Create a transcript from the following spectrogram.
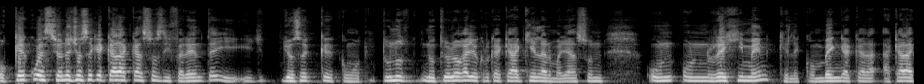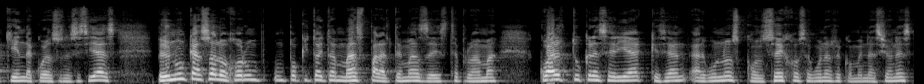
o qué cuestiones. Yo sé que cada caso es diferente y, yo sé que como tú nutrióloga, yo creo que a cada quien le armarías un, un, un, régimen que le convenga a cada, a cada quien de acuerdo a sus necesidades. Pero en un caso a lo mejor un, un poquito ahorita más para el temas de este programa, ¿cuál tú crees sería que sean algunos consejos, algunas recomendaciones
